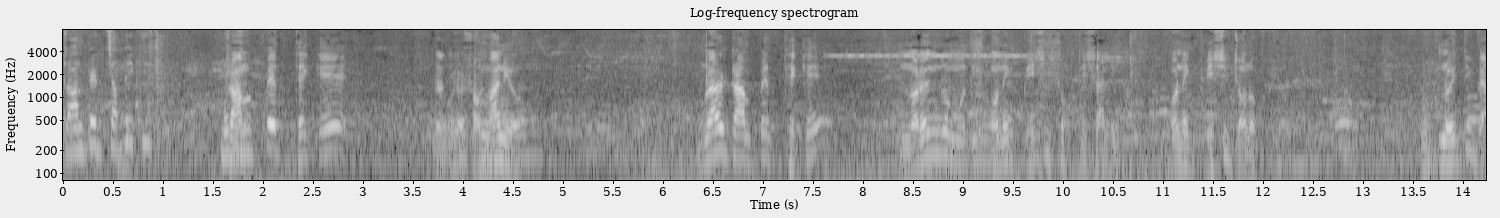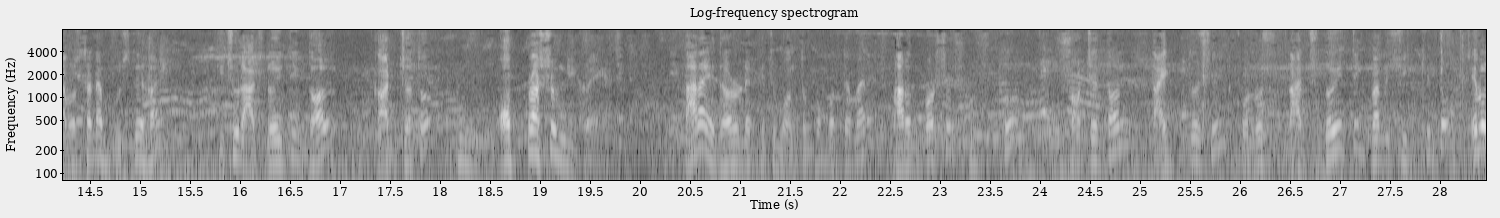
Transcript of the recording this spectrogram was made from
ট্রাম্পের চাপেই কি? ট্রাম্পের থেকে সম্মানীয় ডোনাল্ড ট্রাম্পের থেকে নরেন্দ্র মোদী অনেক বেশি শক্তিশালী অনেক বেশি জনপ্রিয়। কূটনৈতিক ব্যবস্থাটা বুঝতে হয়। কিছু রাজনৈতিক দল কার্যত অপ্রাসঙ্গিক হয়ে গেছে। তারা এ ধরনের কিছু মন্তব্য করতে পারে। ভারতবর্ষে সুস্থ সচেতন দায়িত্বশীল কোন রাজনৈতিকভাবে শিক্ষিত এবং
